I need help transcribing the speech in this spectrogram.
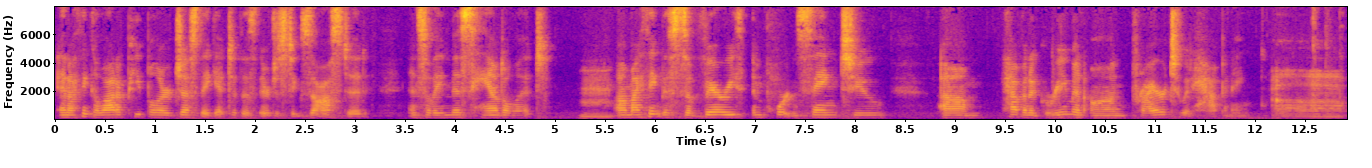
and i think a lot of people are just they get to this they're just exhausted and so they mishandle it. Um, i think this is a very important thing to um, have an agreement on prior to it happening. Uh,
